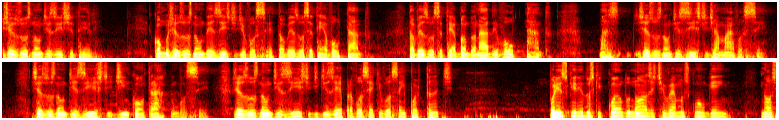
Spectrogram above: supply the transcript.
Jesus não desiste dele. Como Jesus não desiste de você. Talvez você tenha voltado. Talvez você tenha abandonado e voltado. Mas Jesus não desiste de amar você. Jesus não desiste de encontrar com você. Jesus não desiste de dizer para você que você é importante. Por isso, queridos, que quando nós estivermos com alguém, nós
